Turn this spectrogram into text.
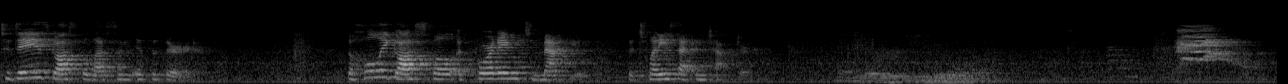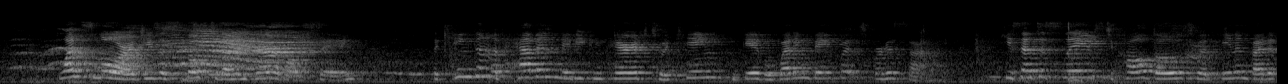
Today's gospel lesson is the third. The Holy Gospel according to Matthew, the 22nd chapter. Once more, Jesus spoke to them in parables, saying, The kingdom of heaven may be compared to a king who gave a wedding banquet for his son. He sent his slaves to call those who had been invited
